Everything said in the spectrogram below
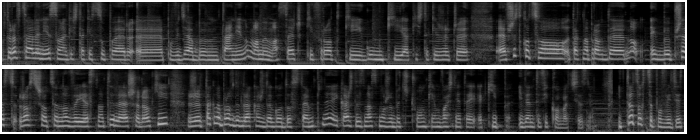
które wcale nie są jakieś takie super, e, powiedziałabym, tanie. No, mamy maseczki, frotki, gumki, jakieś takie rzeczy. E, wszystko, co tak naprawdę, no, jakby przez rozstrzał cenowy jest na tyle szeroki, że tak naprawdę dla każdego dostępny i każdy z nas może być członkiem właśnie tej ekipy, identyfikować się z nią. I to, co chcę powiedzieć,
